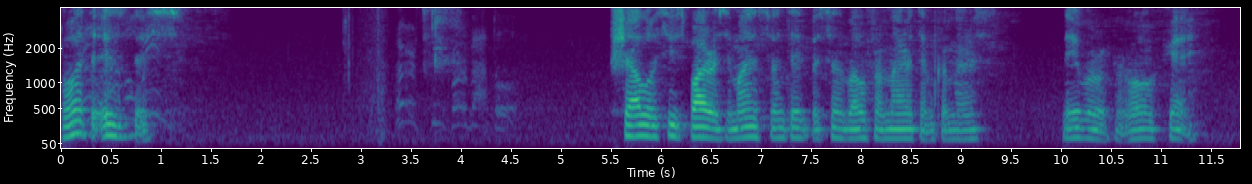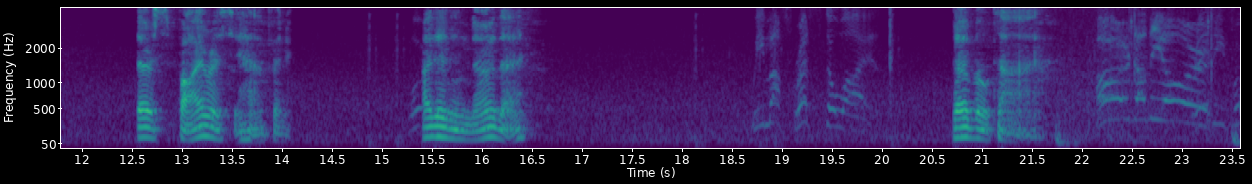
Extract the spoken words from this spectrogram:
What is this? Shallow seas piracy, minus 28% wealth from maritime commerce. Neighbor, okay. There's piracy happening. I didn't know that. We must rest a while. Double time. Hard on the oars. Ready for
